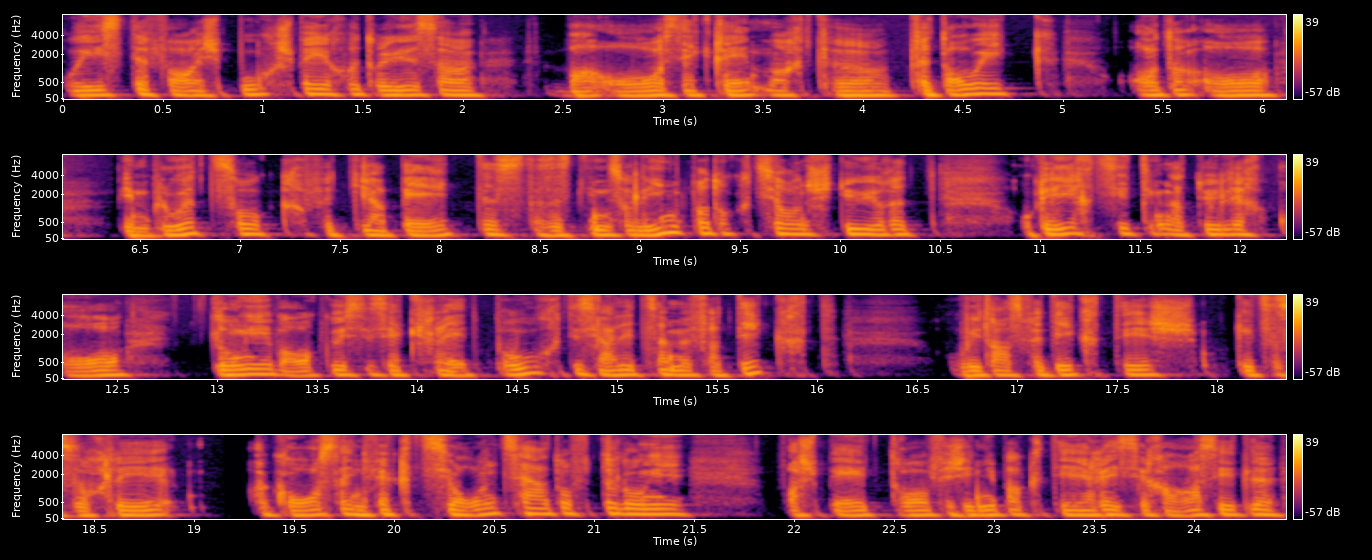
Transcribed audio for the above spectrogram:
Und eines davon ist die Bauchspeicheldrüse, was auch Sekret macht für die Verdauung oder auch beim Blutzucker, für Diabetes, dass es die Insulinproduktion steuert und gleichzeitig natürlich auch die Lunge, die auch gewisse Sekret braucht. Die sind alle zusammen verdickt. Und wie das verdickt ist, gibt es also ein einen grossen Infektionsherd auf der Lunge, was später verschiedene Bakterien sich ansiedeln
